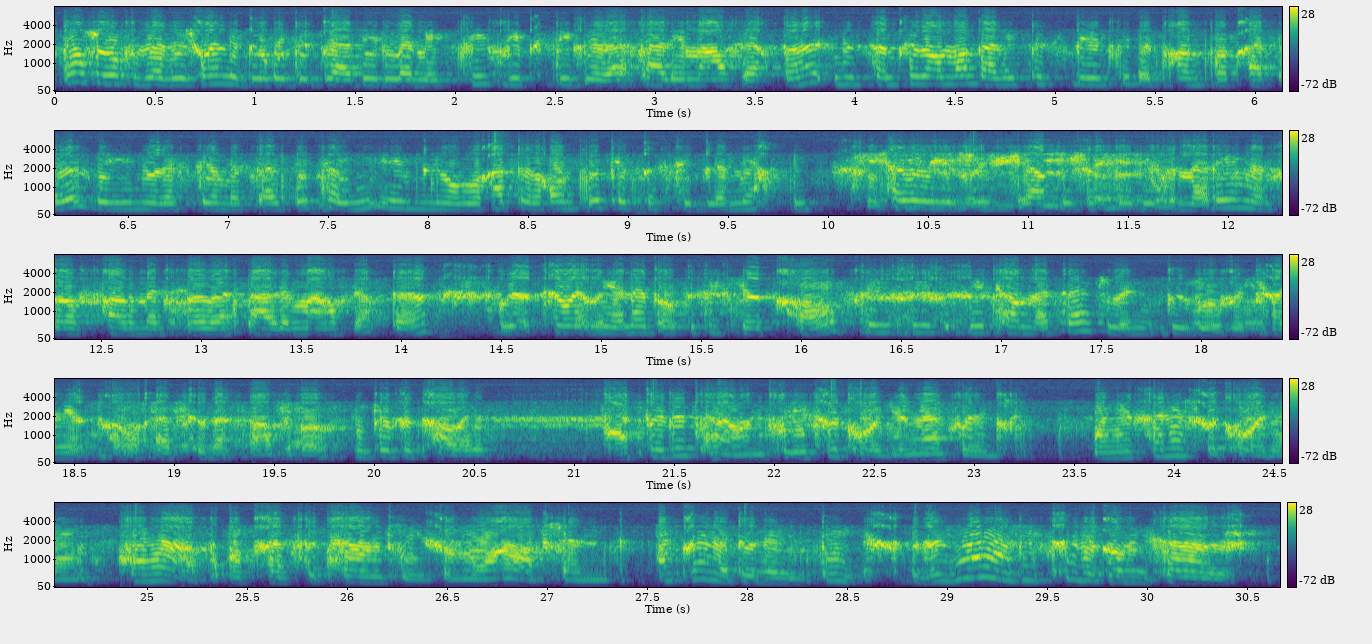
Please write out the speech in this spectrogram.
Bonjour, vous avez joint le bureau de Gladys de la Métis, député de la salle Verdun. Nous sommes présentement dans l'impossibilité de prendre votre appel. Veuillez nous laisser un message détaillé et nous vous rappellerons dès que possible. Merci. Hello, you've reached the office of Lady Committee, Member of Parliament for the Salle Aimant Verdun. We are currently unable to take your call. Please leave a detailed message and we will return your call as soon as possible. Thank you for calling. After the tone, please record your message. When you finish recording, hang up or press the pound key for more options. Après la tonalité, veuillez enregistrer votre message.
